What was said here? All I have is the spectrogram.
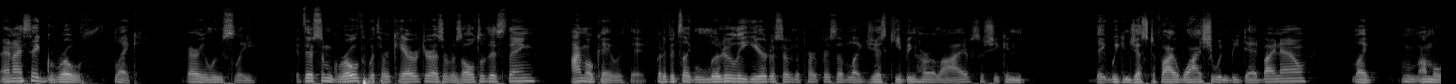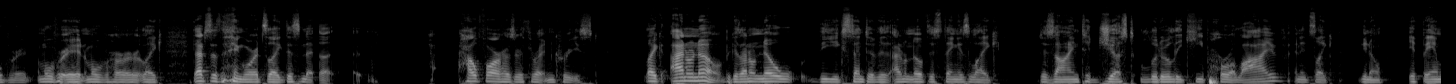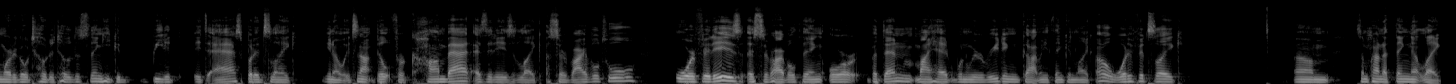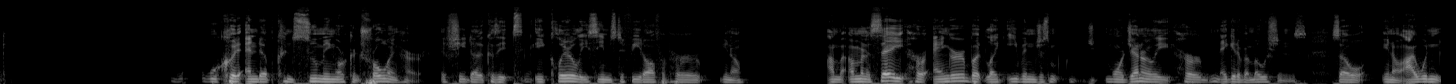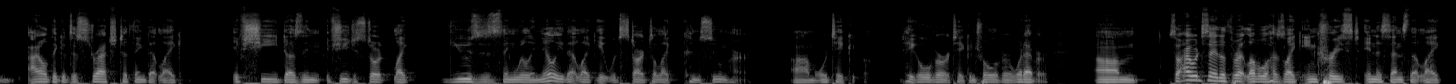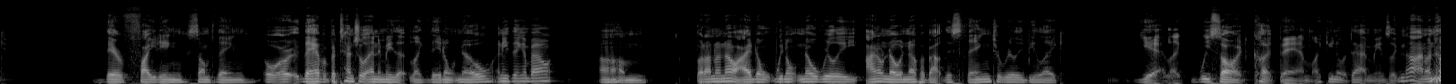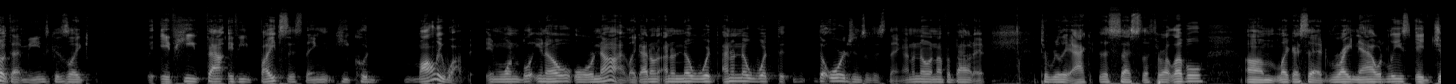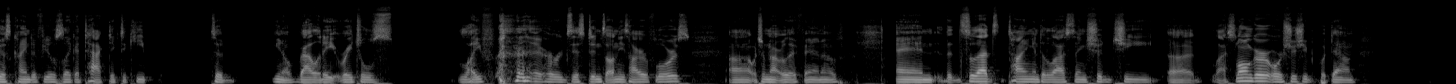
and I say growth like very loosely, if there's some growth with her character as a result of this thing, I'm okay with it. But if it's like literally here to serve the purpose of like just keeping her alive so she can, that we can justify why she wouldn't be dead by now, like I'm over it. I'm over it. I'm over her. Like that's the thing where it's like this. Uh, how far has her threat increased? Like I don't know because I don't know the extent of it. I don't know if this thing is like designed to just literally keep her alive. And it's like, you know, if Bam were to go toe to toe this thing, he could beat it, its ass. But it's like, you know, it's not built for combat as it is like a survival tool. Or if it is a survival thing, or but then my head when we were reading got me thinking like, oh, what if it's like um some kind of thing that like w- could end up consuming or controlling her if she does because it it clearly seems to feed off of her you know I'm I'm gonna say her anger but like even just more generally her negative emotions. So you know I wouldn't I don't think it's a stretch to think that like if she doesn't if she just start like uses this thing willy nilly that like it would start to like consume her um or take take over or take control of her whatever. Um so I would say the threat level has like increased in the sense that like they're fighting something or they have a potential enemy that like they don't know anything about. Um, but I don't know. I don't. We don't know really. I don't know enough about this thing to really be like, yeah, like we saw it cut, bam. Like you know what that means? Like no, I don't know what that means because like if he found if he fights this thing, he could mollywop it in one, bl- you know, or not. Like I don't. I don't know what. I don't know what the the origins of this thing. I don't know enough about it to really assess the threat level. Um, like I said, right now at least, it just kind of feels like a tactic to keep to you know validate Rachel's life, her existence on these higher floors, uh, which I'm not really a fan of. And th- so that's tying into the last thing: should she uh, last longer, or should she be put down?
